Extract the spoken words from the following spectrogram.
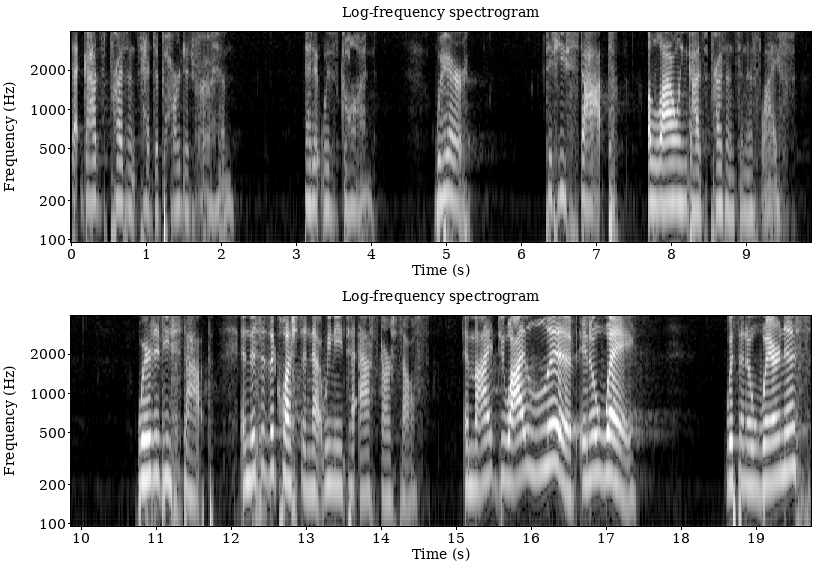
that God's presence had departed from uh-huh. him, that it was gone. Where did he stop allowing God's presence in his life? Where did he stop? And this is a question that we need to ask ourselves. Am I do I live in a way with an awareness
